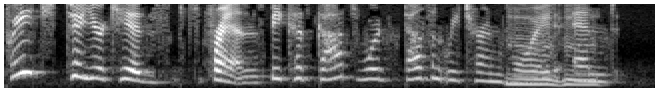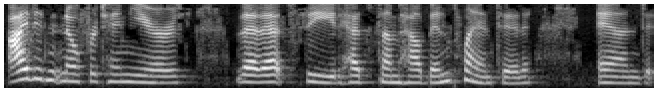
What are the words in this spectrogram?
preach to your kids' friends because God's word doesn't return void. Mm-hmm. And I didn't know for 10 years that that seed had somehow been planted and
